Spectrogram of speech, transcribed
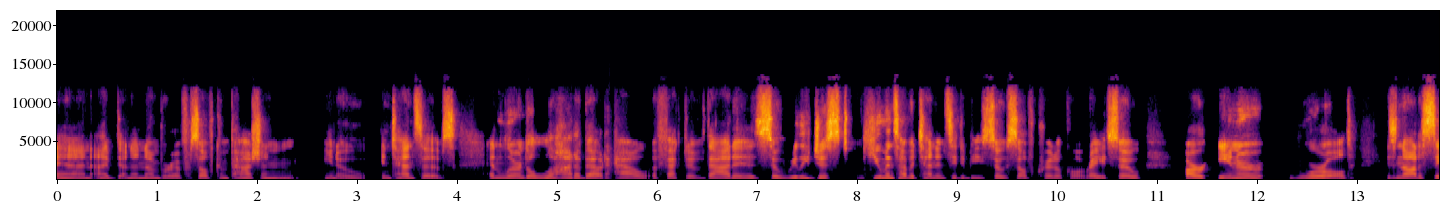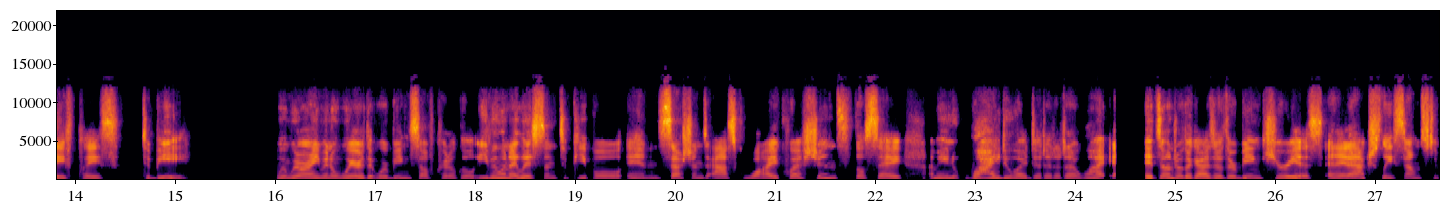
and i've done a number of self-compassion you know intensives and learned a lot about how effective that is. So really just humans have a tendency to be so self-critical right? So our inner world is not a safe place to be when we aren't even aware that we're being self-critical. Even when i listen to people in sessions ask why questions they'll say i mean why do i da da da da? Why it's under the guise of they're being curious and it actually sounds to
